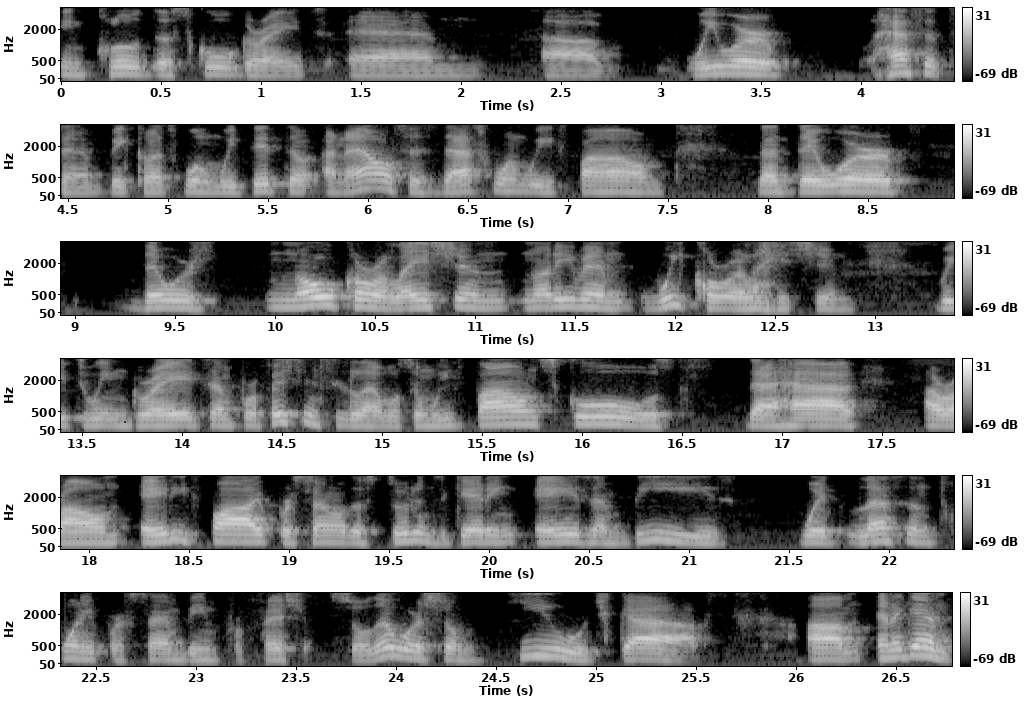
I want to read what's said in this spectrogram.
include the school grades and uh, we were hesitant because when we did the analysis that's when we found that there were there was no correlation not even weak correlation between grades and proficiency levels and we found schools that had around 85% of the students getting a's and b's with less than 20% being proficient. So there were some huge gaps. Um, and again,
